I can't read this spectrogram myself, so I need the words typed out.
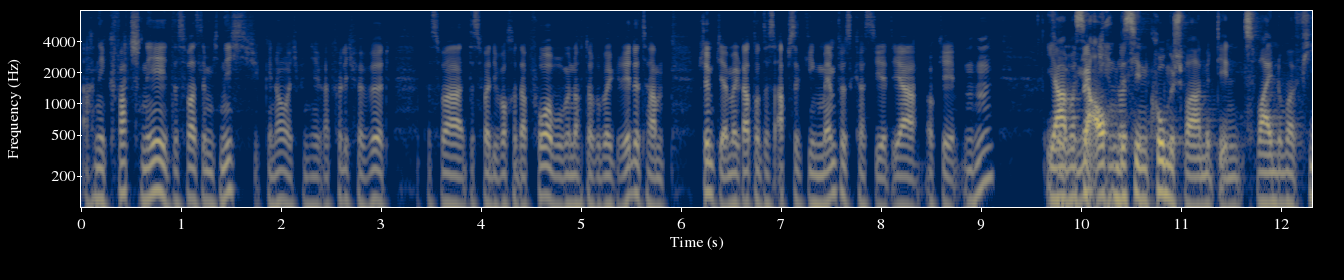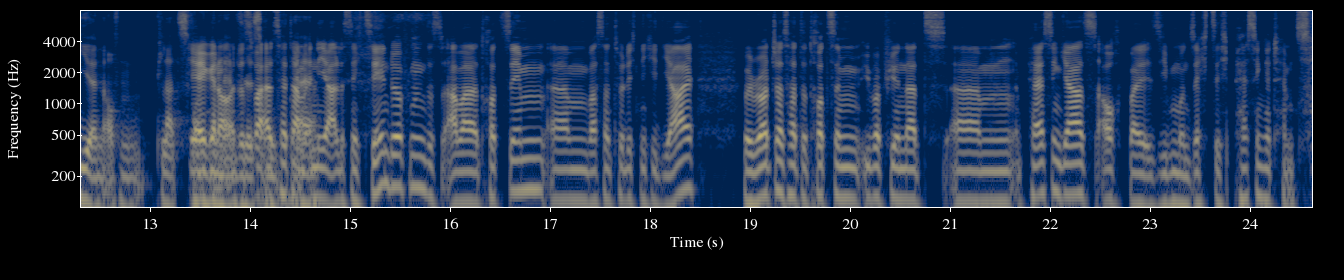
Ach nee, Quatsch, nee, das war es nämlich nicht. Genau, ich bin hier gerade völlig verwirrt. Das war, das war die Woche davor, wo wir noch darüber geredet haben. Stimmt, die haben ja gerade noch das Upset gegen Memphis kassiert. Ja, okay. Mhm. Ja, so, was ja auch ein bisschen komisch war mit den zwei Nummer Vieren auf dem Platz. Ja, genau. Memphis das war, als hätte am Ende ja alles nicht zählen dürfen. Das aber trotzdem ähm, war es natürlich nicht ideal. Will Rogers hatte trotzdem über 400 ähm, Passing Yards, auch bei 67 Passing Attempts.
